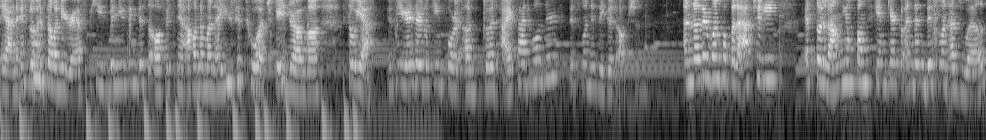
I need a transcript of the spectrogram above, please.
Ayan, na-influence ako ni Ref. He's been using this sa office niya. Ako naman, I use it to watch K-drama. So yeah, if you guys are looking for a good iPad holder, this one is a good option. Another one pa pala. Actually, ito lang yung pang skincare ko and then this one as well.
